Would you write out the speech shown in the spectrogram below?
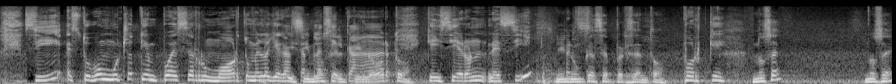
Sí, estuvo mucho tiempo ese rumor, tú me lo llegaste Hicimos a platicar. el piloto. Que hicieron, ¿eh, ¿sí? Y nunca se presentó. ¿Por qué? No sé. No sé,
